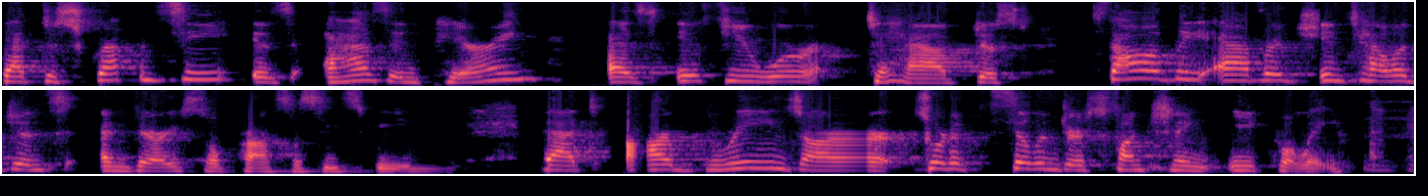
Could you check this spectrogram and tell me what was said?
that discrepancy is as impairing as if you were to have just solidly average intelligence and very slow processing speed. That our brains are sort of cylinders functioning equally. Mm-hmm.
